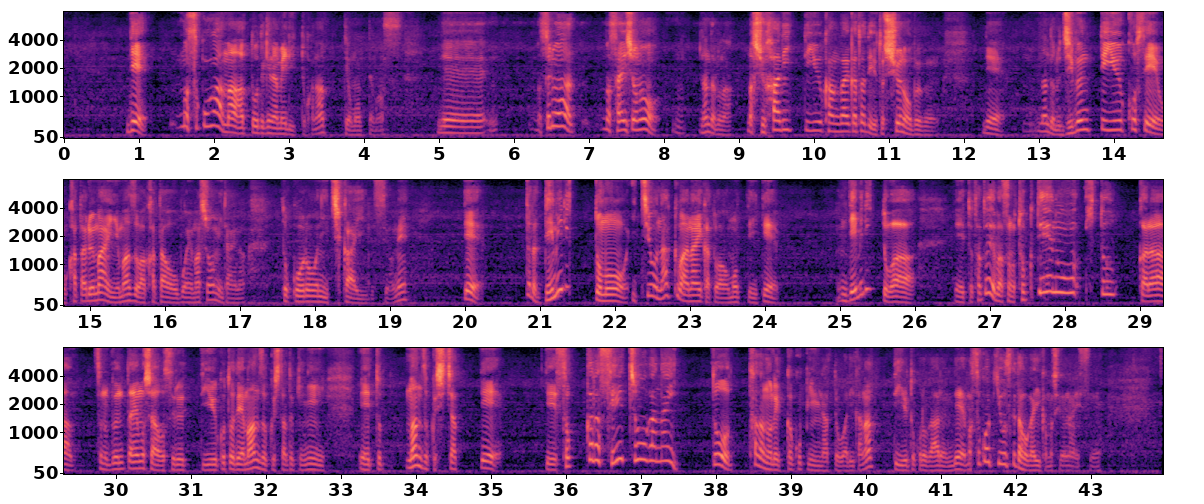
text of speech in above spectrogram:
で、まあ、そこがまあ圧倒的なメリットかなって思ってます。でそれはま最初のなんだろうな、まあ、主張りっていう考え方で言うと主の部分でなんだろう自分っていう個性を語る前にまずは型を覚えましょうみたいなところに近いですよね。で、ただデメリットも一応なくはないかとは思っていて、デメリットは、えーと、例えばその特定の人からその分体模写をするっていうことで満足した時に、えーと、満足しちゃってでそっから成長がないとただの劣化コピーになって終わりかなっていうところがあるんで、まあ、そこは気をつけた方がいいかもしれないですね。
